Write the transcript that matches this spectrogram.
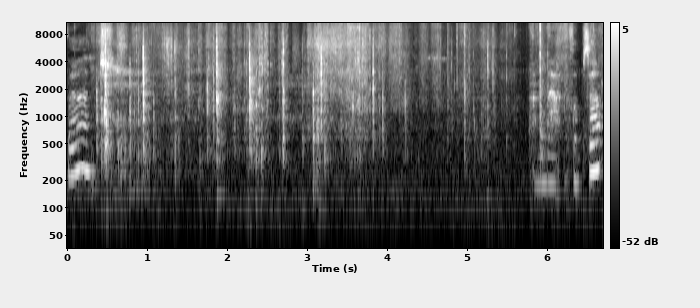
that. And that flips up.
